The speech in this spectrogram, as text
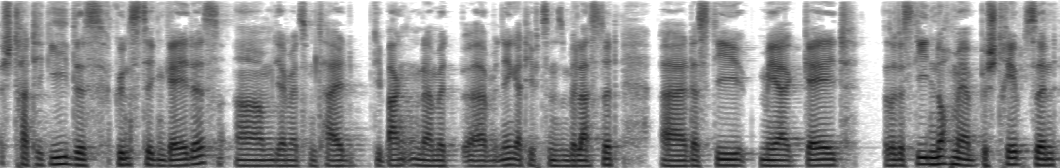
Strategie des günstigen Geldes, ähm, die haben ja zum Teil die Banken damit äh, mit Negativzinsen belastet, äh, dass die mehr Geld, Also dass die noch mehr bestrebt sind,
